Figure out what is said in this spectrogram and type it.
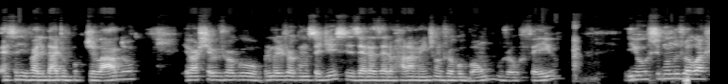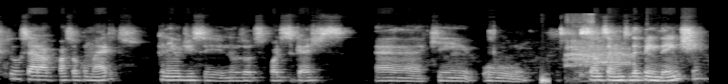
essa rivalidade um pouco de lado, eu achei o jogo, o primeiro jogo, como você disse, 0 a 0 raramente é um jogo bom, um jogo feio. E o segundo jogo, acho que o Ceará passou com méritos, que nem eu disse nos outros podcasts, é, que o Santos é muito dependente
